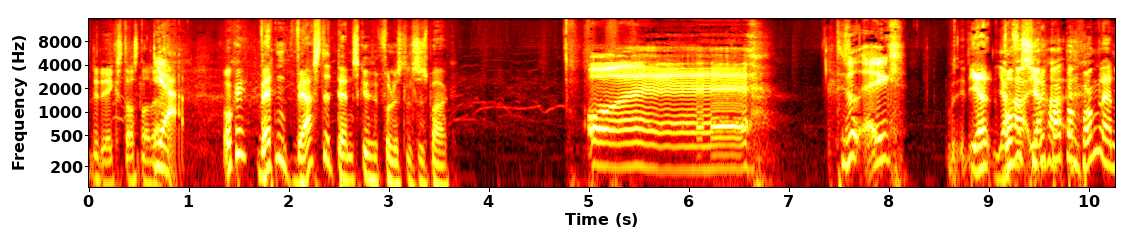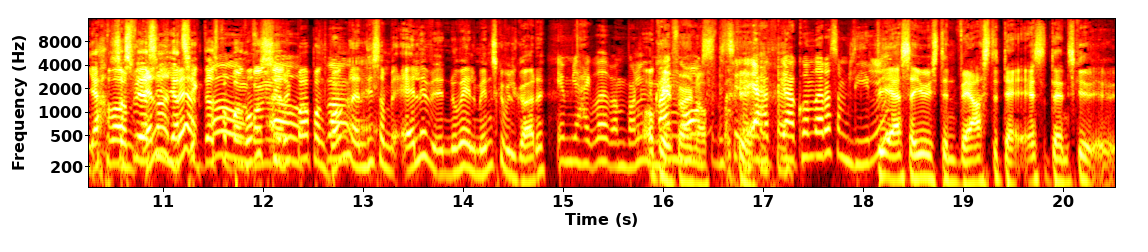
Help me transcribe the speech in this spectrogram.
lidt ekstra og sådan noget der. Okay. Hvad er den værste danske forlystelsespark? Og øh, det ved jeg ikke. Ja, Jeg hvorfor har- siger jeg du ikke bare har- Bonbonland? Jeg var også ved at sige, jeg tænkte også på Åh, Bonbon. Hvorfor siger du ikke bare Bon- Bonbonland, ligesom alle normale mennesker ville gøre det? Jamen, jeg har ikke været i Bonbon Okay, i mange år, enough. så det, Okay. jeg, har, jeg har kun været der som lille. Det er seriøst den værste da- altså danske... øh,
